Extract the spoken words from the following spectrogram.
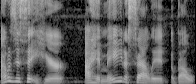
I was just sitting here. I had made a salad about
